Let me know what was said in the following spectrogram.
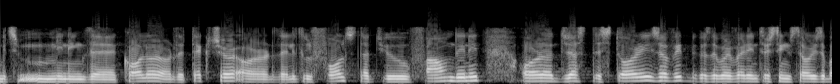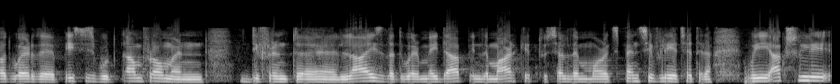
which meaning the color or the texture or the little faults that you found in it or just the stories of it because there were very interesting stories about where the pieces would come from and different uh, lies that were made up in the market to sell them more expensively etc we actually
